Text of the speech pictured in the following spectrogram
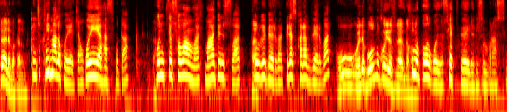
Söyle bakalım. Şimdi kıymalı koyacağım. Konya'ya has bu da. Bunun içinde soğan var, maydanoz var, pul biber var, biraz karabiber var. Oo öyle bol mu koyuyorsun Erdem? Şunu bol koyuyoruz. Hep böyle bizim burası.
